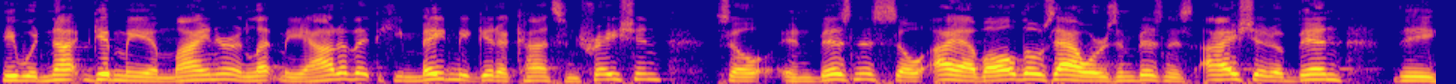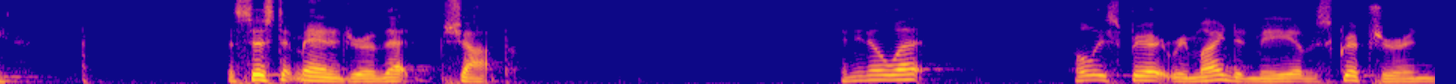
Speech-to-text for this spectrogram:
he would not give me a minor and let me out of it. He made me get a concentration so in business. So I have all those hours in business. I should have been the assistant manager of that shop. And you know what? Holy Spirit reminded me of scripture and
